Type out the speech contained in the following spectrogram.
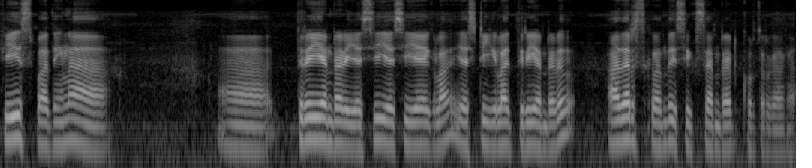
ஃபீஸ் பார்த்தீங்கன்னா த்ரீ ஹண்ட்ரட் எஸ்சி எஸ்சிஏக்கெலாம் எஸ்டிக்கெலாம் த்ரீ ஹண்ட்ரடு அதர்ஸ்க்கு வந்து சிக்ஸ் ஹண்ட்ரட் கொடுத்துருக்காங்க.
